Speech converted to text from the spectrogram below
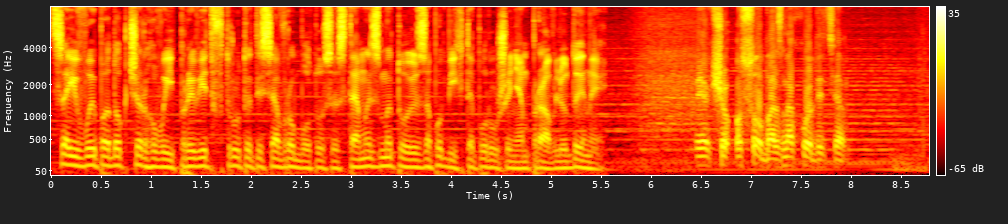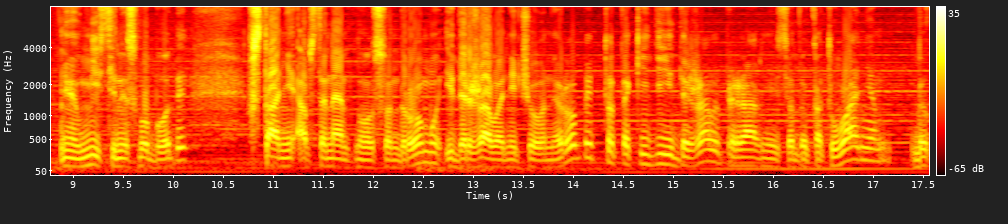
цей випадок черговий привід втрутитися в роботу системи з метою запобігти порушенням прав людини. Якщо особа знаходиться е, в місці несвободи, в стані абстинентного синдрому і держава нічого не робить, то такі дії держави приравнюються до катування, до,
